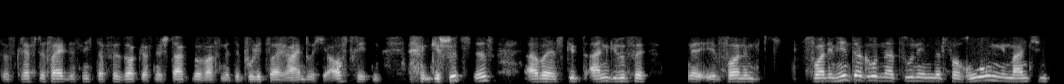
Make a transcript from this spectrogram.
das Kräfteverhältnis nicht dafür sorgt, dass eine stark bewaffnete Polizei rein durch ihr Auftreten geschützt ist. Aber es gibt Angriffe äh, vor einem vor dem Hintergrund einer zunehmenden Verrohung in manchen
